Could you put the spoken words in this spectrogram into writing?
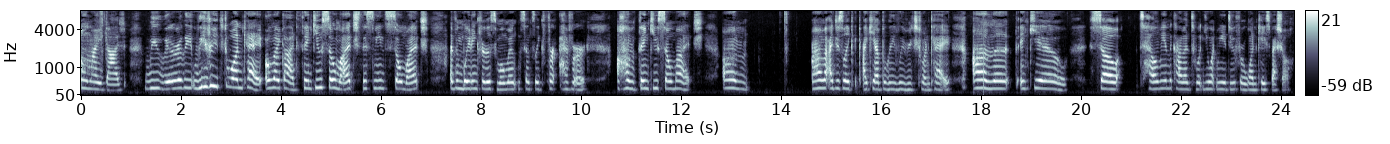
Oh my gosh. We literally we reached 1k. Oh my god. Thank you so much. This means so much. I've been waiting for this moment since like forever. Um thank you so much. Um um I just like I can't believe we reached 1k. Um thank you. So tell me in the comments what you want me to do for 1k special.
